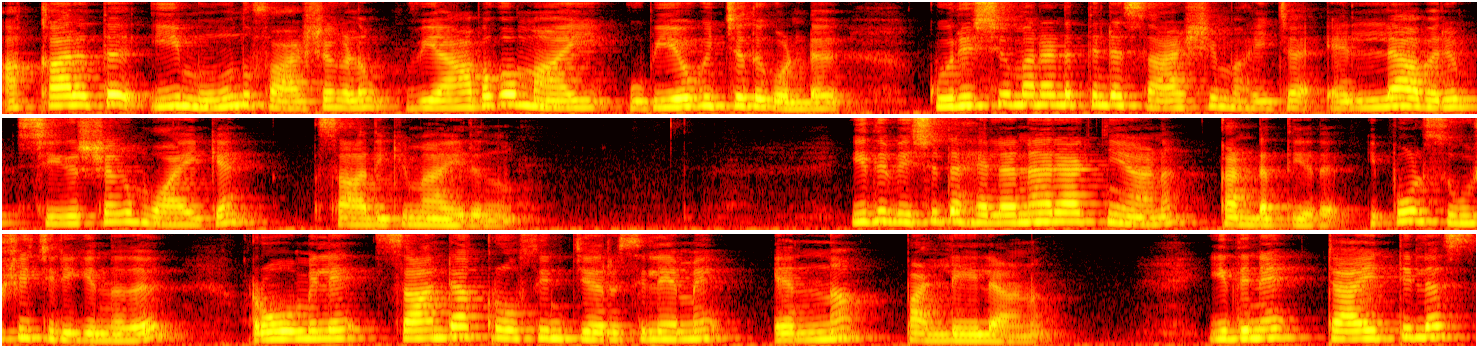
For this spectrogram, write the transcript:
അക്കാലത്ത് ഈ മൂന്ന് ഭാഷകളും വ്യാപകമായി ഉപയോഗിച്ചതുകൊണ്ട് കുരിശുമരണത്തിന്റെ സാക്ഷ്യം വഹിച്ച എല്ലാവരും ശീർഷകം വായിക്കാൻ സാധിക്കുമായിരുന്നു. ഇത് വിശുദ്ധ ഹെലനരാജ്ഞിയാണ് കണ്ടെത്തിയത്. ഇപ്പോൾ സൂക്ഷിച്ചിരിക്കുന്നത് റോമിലെ സാന്റാക്രോസ് ഇൻ ജെറുസലേമെ എന്ന പള്ളിയിലാണ്. ഇതിനെ ടൈറ്റിലസ്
